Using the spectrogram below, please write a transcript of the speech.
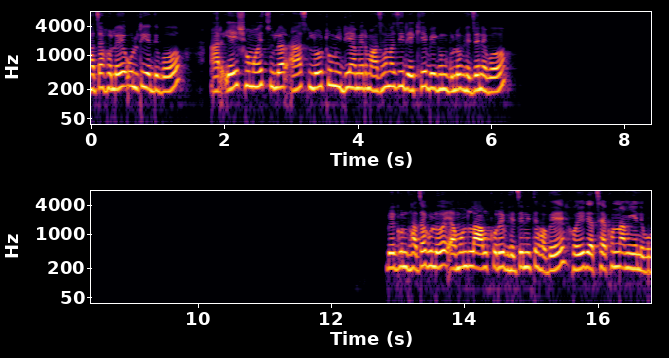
ভাজা হলে উল্টিয়ে দেব। আর এই সময় চুলার আঁচ লো টু মিডিয়ামের মাঝামাঝি রেখে বেগুনগুলো ভেজে নেব। বেগুন ভাজাগুলো এমন লাল করে ভেজে নিতে হবে, হয়ে গেছে, এখন নামিয়ে নেব।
